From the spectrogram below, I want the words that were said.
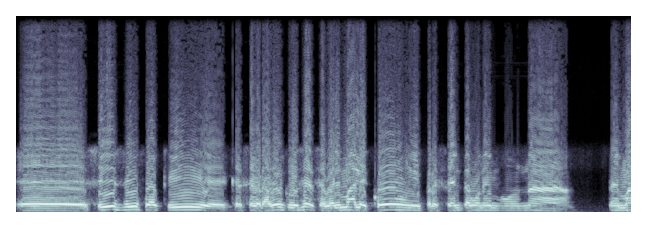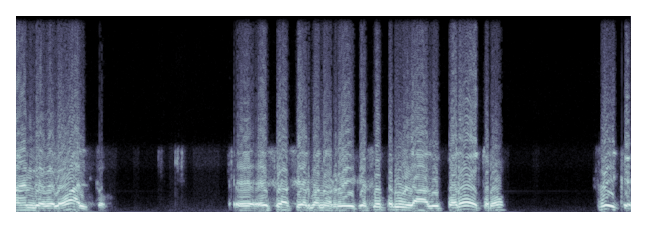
eh, sí, sí, fue aquí eh, que se grabó, inclusive se ve el malecón y presenta una, una, una imagen desde lo alto. Eh, eso hacía hermano Enrique, eso por un lado, y por otro, Enrique,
